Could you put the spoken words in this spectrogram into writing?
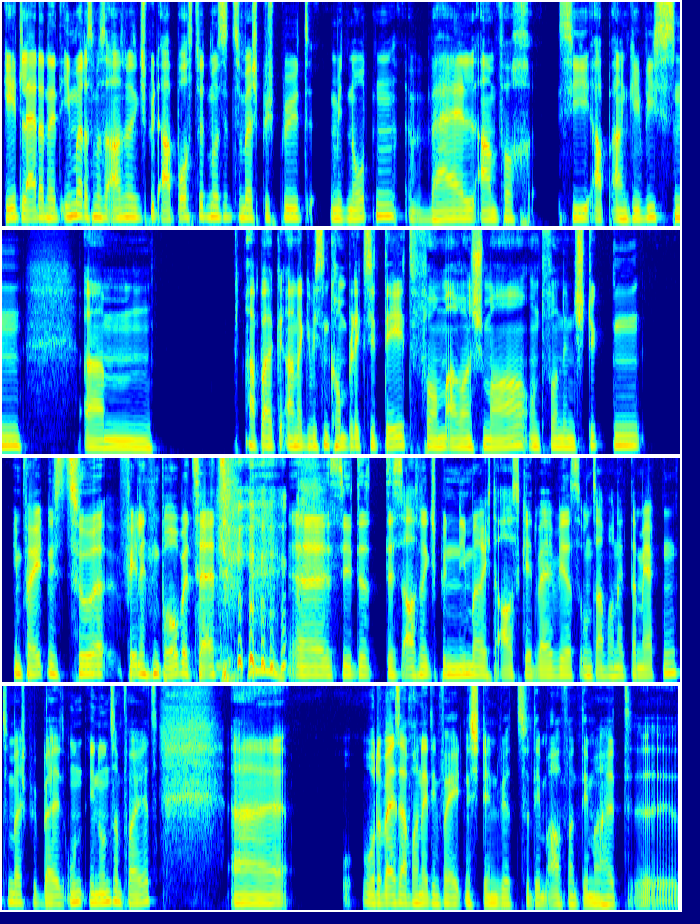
geht leider nicht immer, dass man es auswendig spielt. Auch Postwirtmusik zum Beispiel spielt mit Noten, weil einfach sie ab einem gewissen ähm, ab einer gewissen Komplexität vom Arrangement und von den Stücken im Verhältnis zur fehlenden Probezeit äh, sie das, das Auswendigspielen nicht mehr recht ausgeht, weil wir es uns einfach nicht da merken, zum Beispiel bei, in unserem Fall jetzt. Äh, oder weil es einfach nicht im Verhältnis stehen wird zu dem Aufwand, den man halt äh,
